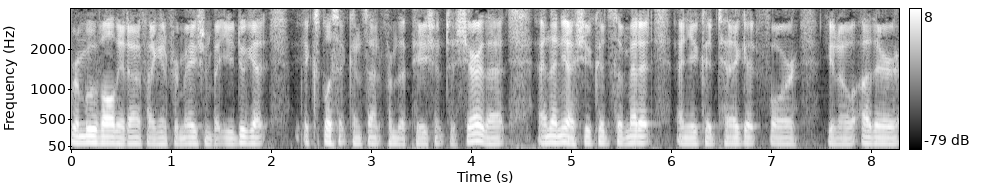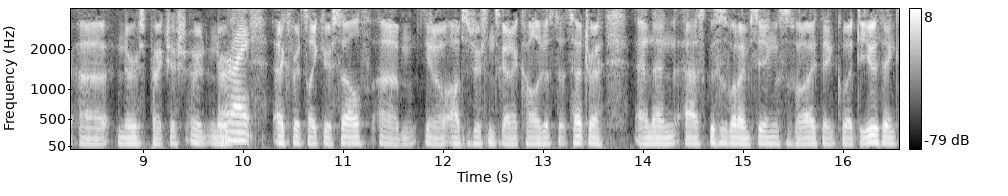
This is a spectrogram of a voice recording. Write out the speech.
remove all the identifying information, but you do get explicit consent from the patient to share that. And then, yes, you could submit it, and you could tag it for you know other uh, nurse practitioners, nurse Right. experts like yourself, um, you know, obstetricians, gynecologists, etc., and then ask, "This is what I'm seeing. This is what I think. What do you think?"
